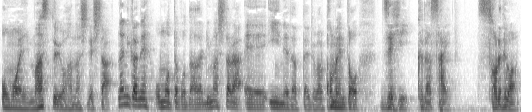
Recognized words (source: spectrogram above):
思いますというお話でした。何かね、思ったことありましたら、えー、いいねだったりとかコメントぜひください。それでは。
